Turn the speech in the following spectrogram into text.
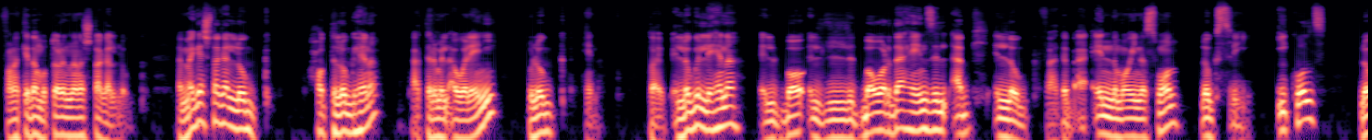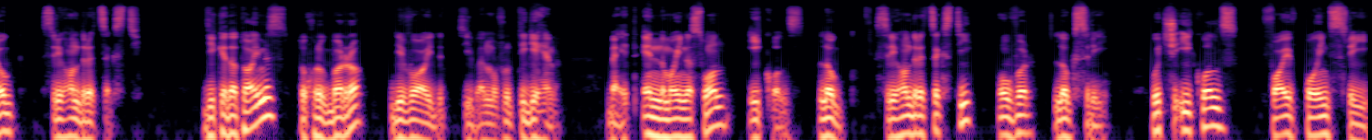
فأنا كده مضطر إن أنا أشتغل log لما أجي أشتغل log أحط log هنا بتاع ال term الأولاني و log هنا. طيب ال log اللي هنا البا... ال power ده هينزل قبل ال log فهتبقى n minus 1 log 3 equals log 360 دي كده times تخرج بره divided يبقى المفروض تيجي هنا. بقت n minus 1 equals log 360 over log 3 which equals 5.3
